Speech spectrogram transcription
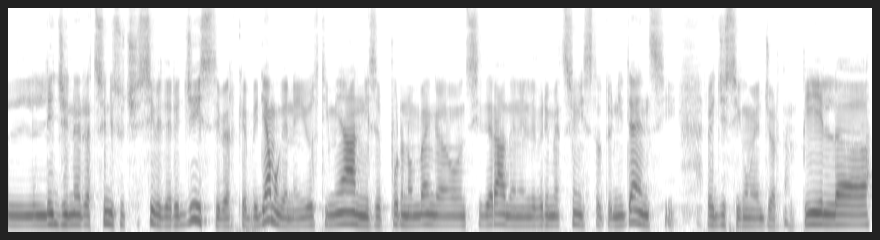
le generazioni successive dei registi, perché vediamo che negli ultimi anni, seppur non vengano considerate nelle premiazioni statunitensi, registi come Jordan Peele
